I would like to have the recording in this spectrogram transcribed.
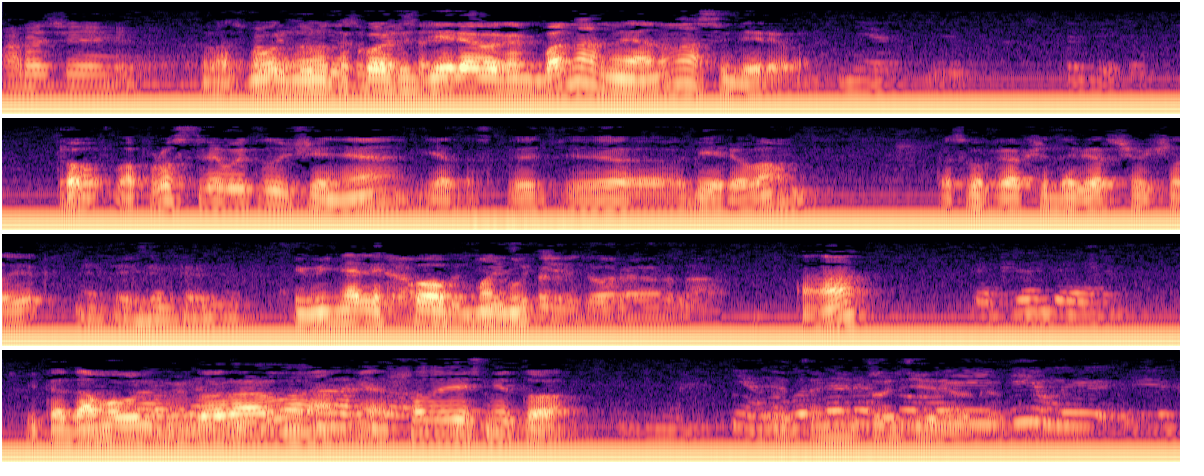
А разве... Возможно, оно такое же дерево, как бананы и ананасы дерево. Нет. То вопрос требует изучения. Я, так сказать, э, верю вам, поскольку я вообще доверчивый человек. Это из интернета. И меня легко обмануть. Помидоры орла. А? И тогда могут быть помидоры орла. Нет, что-то здесь не то. Не, ну Это вот не это, то что дерево, мы едим, и их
